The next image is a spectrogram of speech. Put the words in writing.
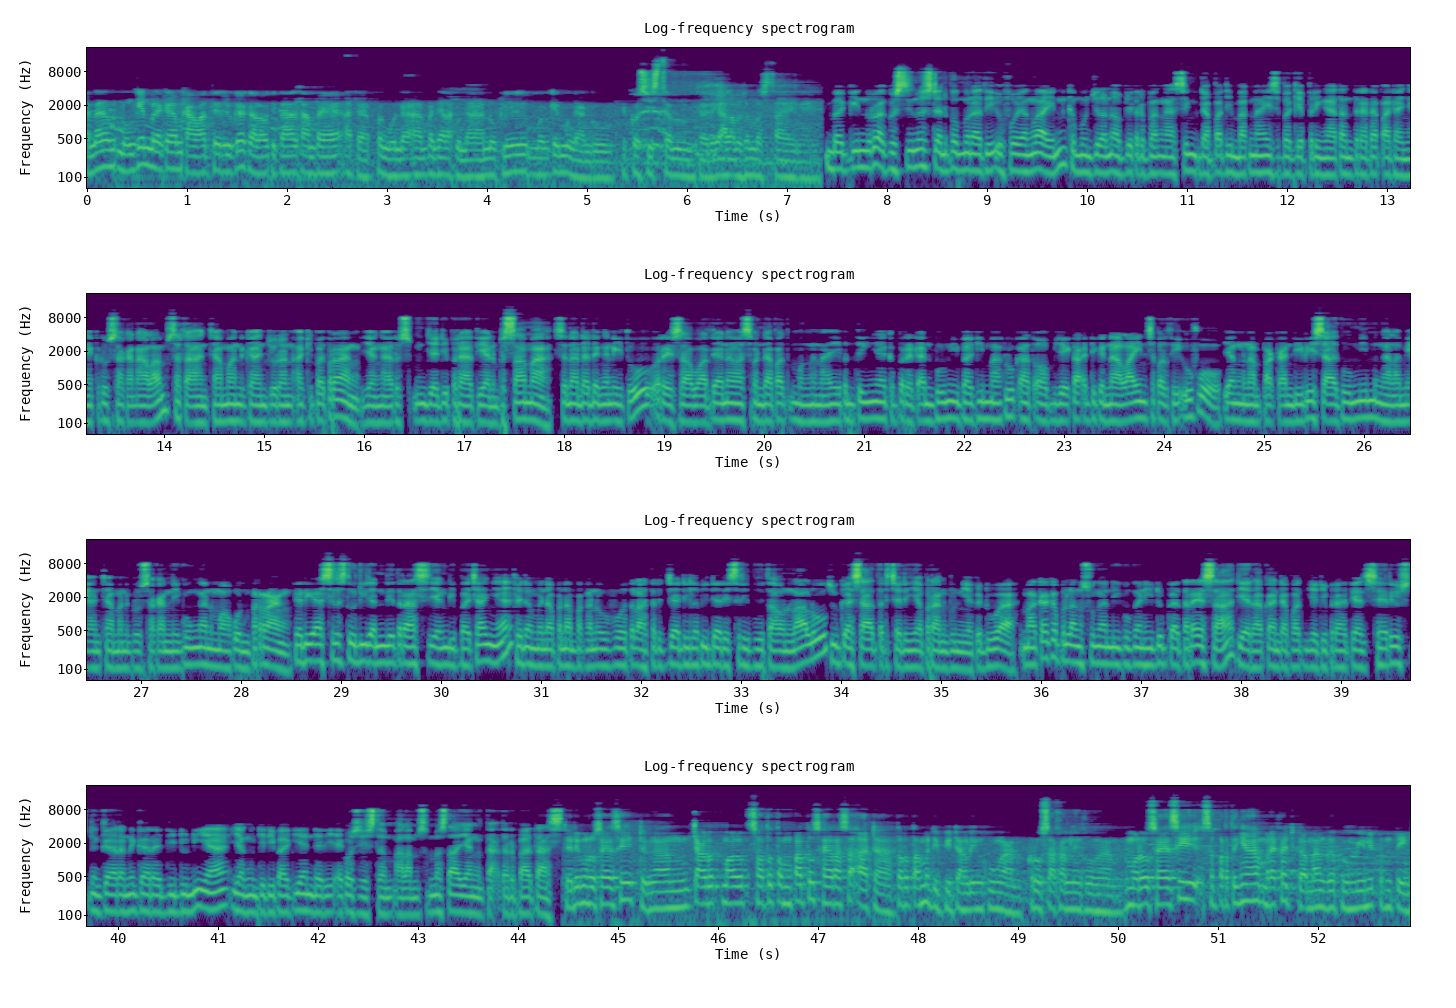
karena mungkin mereka khawatir juga kalau kita sampai ada penggunaan penyalahgunaan nuklir mungkin mengganggu ekosistem dari alam semesta ini. Bagi Nur Agustinus dan pemerhati UFO yang lain, kemunculan objek terbang asing dapat dimaknai sebagai peringatan terhadap adanya kerusakan alam serta ancaman kehancuran akibat perang yang harus menjadi perhatian bersama. Senada dengan itu, Reza Wardana sependapat mengenai pentingnya keberadaan bumi bagi makhluk atau objek tak dikenal lain seperti UFO yang menampakkan diri saat bumi mengalami ancaman kerusakan lingkungan maupun perang. Dari hasil studi dan literasi yang dibacanya, fenomena penampakan UFO telah terjadi lebih dari seribu tahun lalu, juga saat terjadinya Perang Dunia Kedua. Maka keberlangsungan lingkungan hidup kata Reza diharapkan dapat menjadi perhatian serius negara-negara di dunia yang menjadi bagian dari ekosistem alam semesta yang tak terbatas. Jadi menurut saya sih dengan carut maut satu tempat tuh saya rasa ada, terutama di bidang lingkungan, kerusakan lingkungan. Menurut saya sih sepertinya mereka juga menganggap bumi ini penting.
